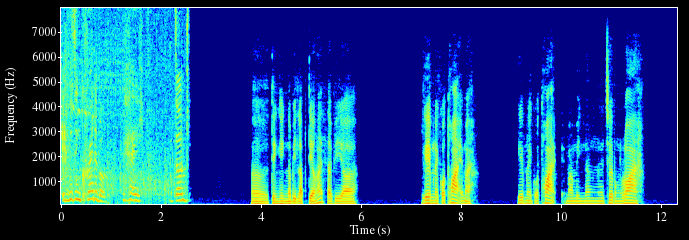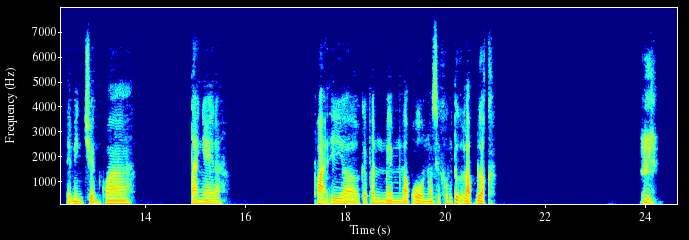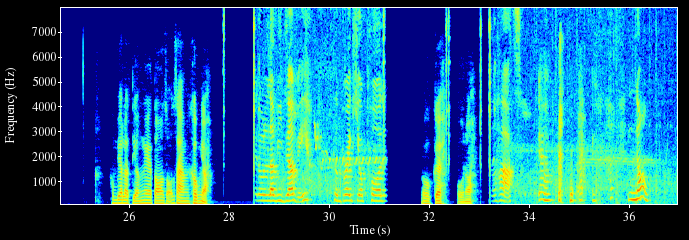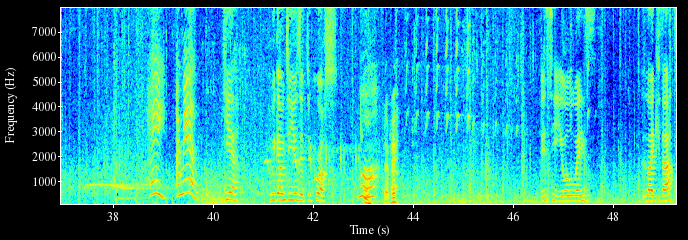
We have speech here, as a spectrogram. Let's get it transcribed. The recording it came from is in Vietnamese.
It was incredible. Hey, don't Ờ, tình hình là bị lặp tiếng ấy, tại vì uh, game này có thoại mà. Game này có thoại mà mình đang chơi bằng loa. Để mình chuyển qua tai nghe đã. Thoại thì uh, cái phần mềm lọc ồn nó sẽ không tự lọc được. Không biết là tiếng nghe to rõ ràng không nhỉ? Little lovey-dovey. He'll break your poor Ok, ổn rồi. little heart. No. Hey, I'm in. Yeah, we're going to use it to cross. Whoa. Đẹp thế. Is he always like that?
